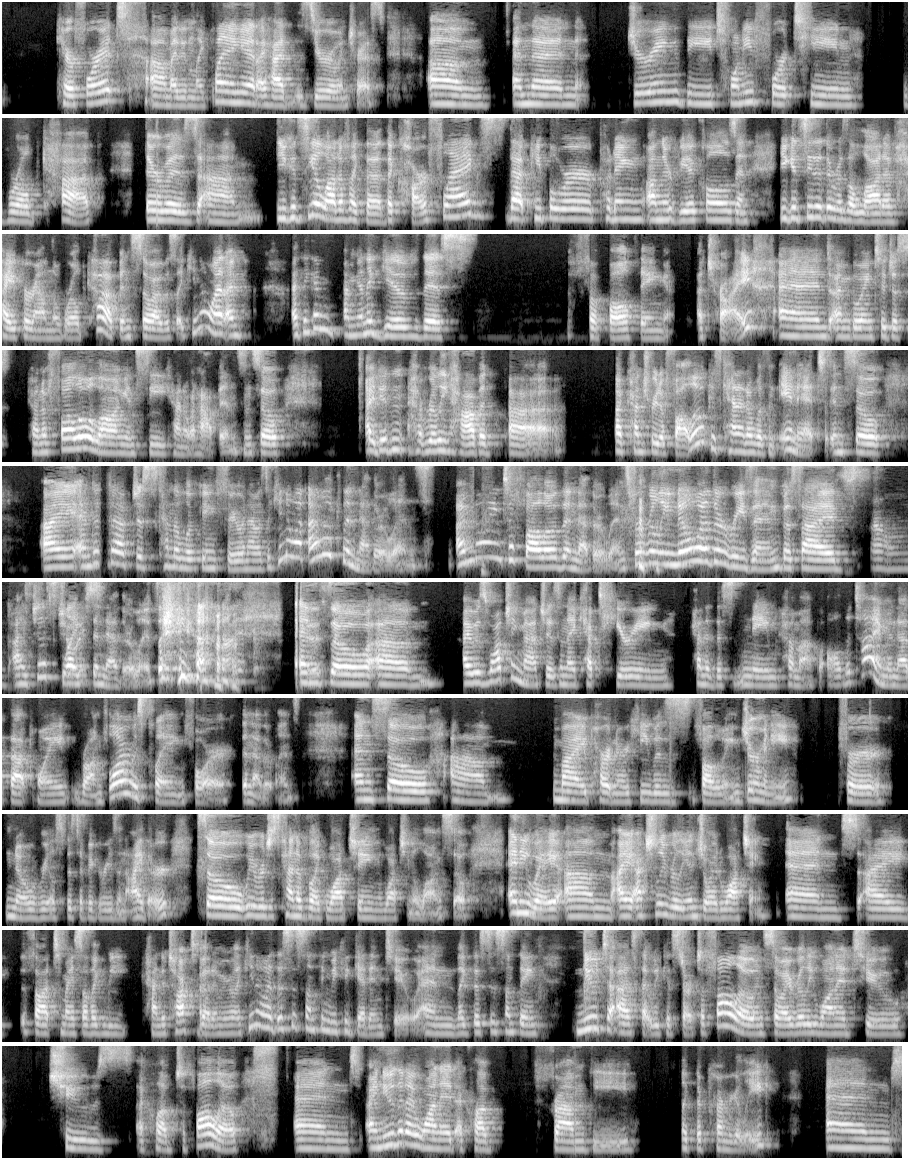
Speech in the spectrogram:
care for it. Um, I didn't like playing it. I had zero interest. Um, and then during the 2014 World Cup, there was um, you could see a lot of like the the car flags that people were putting on their vehicles and you could see that there was a lot of hype around the world cup. And so i was like you know what? I'm i think i'm i'm to give this football thing a try and i'm going to just kind of follow along and see kind of what happens. And so i didn't really have a uh, a country to follow because canada wasn't in it. And so I ended up just kind of looking through and I was like, you know what? I like the Netherlands. I'm going to follow the Netherlands for really no other reason besides Sound I just choice. like the Netherlands. yeah. And so um, I was watching matches and I kept hearing kind of this name come up all the time. And at that point, Ron Vlaar was playing for the Netherlands. And so um, my partner, he was following Germany for no real specific reason either. So we were just kind of like watching watching along. So anyway um i actually really enjoyed watching and i thought to myself like we kind of talked about it and we were like you know what? This is something we could get into and like this is something new to us that we could start to follow. And so i really wanted to choose a club to follow and i knew that i wanted a club from the like the premier league and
